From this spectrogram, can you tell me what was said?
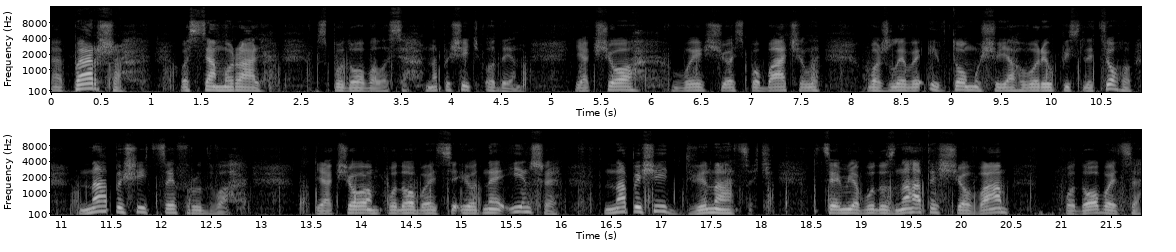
е, перша ось ця мораль сподобалася, напишіть один. Якщо ви щось побачили важливе і в тому, що я говорив після цього, напишіть цифру 2. Якщо вам подобається і одне і інше, напишіть 12. Цим я буду знати, що вам подобається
